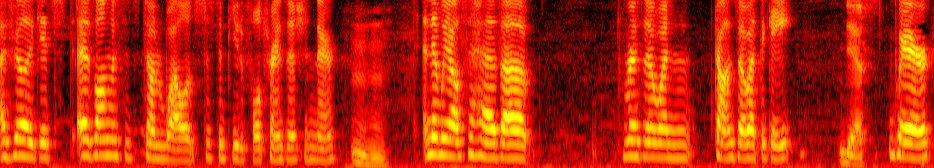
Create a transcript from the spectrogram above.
I feel like it's as long as it's done well, it's just a beautiful transition there. Mm-hmm. And then we also have uh Rizzo and Gonzo at the gate Yes. where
